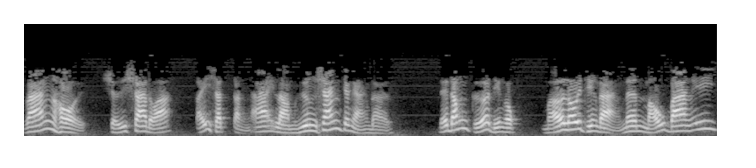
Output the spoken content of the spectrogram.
vãn hồi sự xa đọa tẩy sạch tầng ai làm gương sáng cho ngàn đời. Để đóng cửa địa ngục mở lối thiên đàng nên mẫu ban ý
